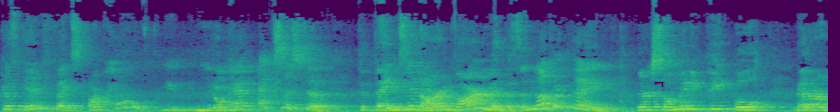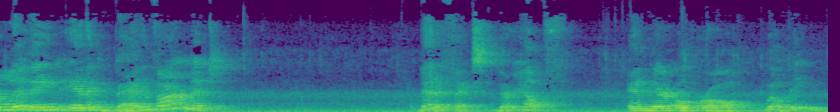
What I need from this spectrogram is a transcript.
because it affects our health. You, you don't have access to, to things in our environment. That's another thing. There are so many people that are living in a bad environment that affects their health and their overall well-being.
